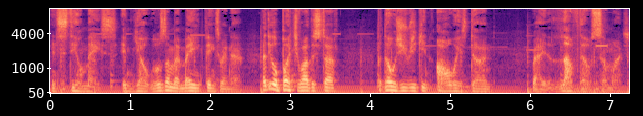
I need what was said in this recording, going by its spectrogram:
and steel mace and yoga. Those are my main things right now. I do a bunch of other stuff, but those usually get always done. Right? I love those so much.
